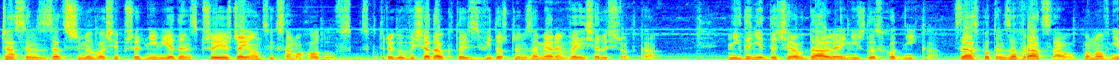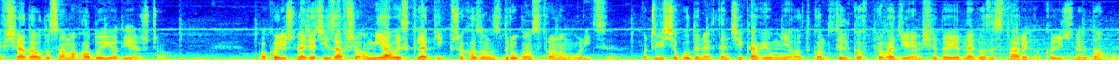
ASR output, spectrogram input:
czasem zatrzymywał się przed nim jeden z przejeżdżających samochodów, z którego wysiadał ktoś z widocznym zamiarem wejścia do środka, nigdy nie docierał dalej niż do schodnika. Zaraz potem zawracał, ponownie wsiadał do samochodu i odjeżdżał. Okoliczne dzieci zawsze omijały sklepik, przechodząc drugą stroną ulicy. Oczywiście budynek ten ciekawił mnie, odkąd tylko wprowadziłem się do jednego ze starych okolicznych domów.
